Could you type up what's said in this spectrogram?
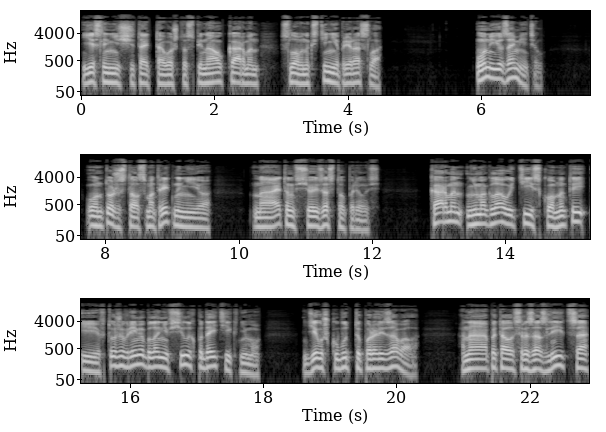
если не считать того, что спина у Кармен словно к стене приросла. Он ее заметил. Он тоже стал смотреть на нее, на этом все и застопорилось. Кармен не могла уйти из комнаты и в то же время была не в силах подойти к нему. Девушку будто парализовало. Она пыталась разозлиться,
